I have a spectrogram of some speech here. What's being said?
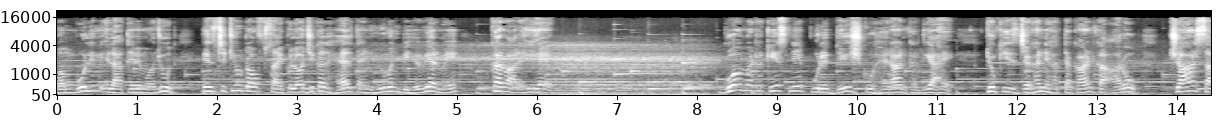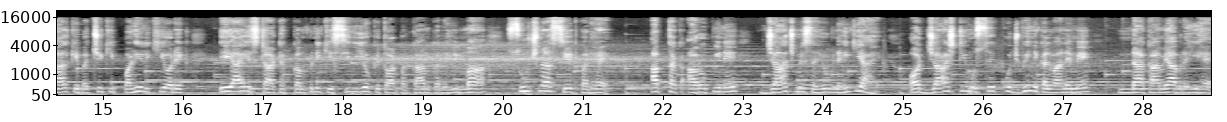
बम्बोलिम इलाके में मौजूद institute of psychological health and human behaviour में करवा रही है। गोवा मर्डर केस ने पूरे देश को हैरान कर दिया है, क्योंकि इस जघन्य हत्याकांड का आरोप चार साल के बच्चे की पढ़ी लिखी और एक एआई स्टार्टअप कंपनी की सीईओ के तौर पर काम कर रही माँ सूचना सेठ पर है। अब तक आरोपी ने जाँच में सहयोग नहीं किया है और जाँच टीम उससे कुछ भी निकलवाने में नाकामयाब रही है।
